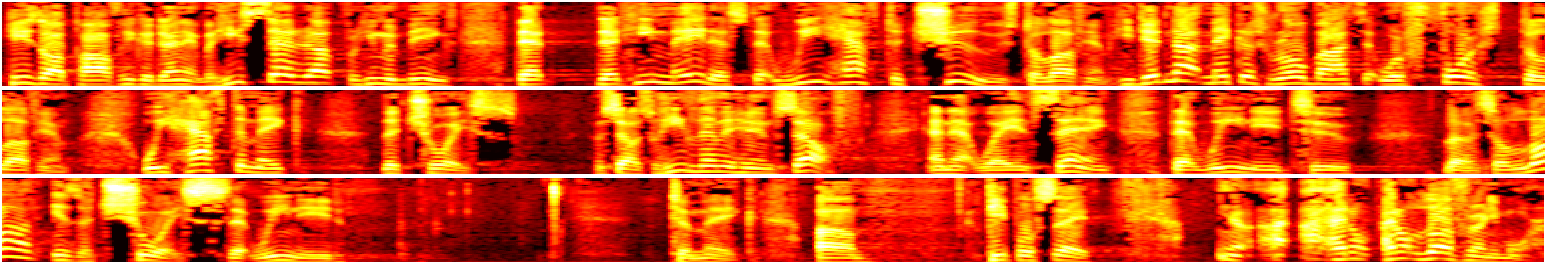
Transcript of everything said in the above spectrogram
He's all powerful, He could do anything, but He set it up for human beings that, that He made us that we have to choose to love Him. He did not make us robots that were forced to love Him. We have to make the choice ourselves. So He limited Himself in that way in saying that we need to love. So love is a choice that we need to make. Um, people say, you know, I, I, don't, I don't love her anymore.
